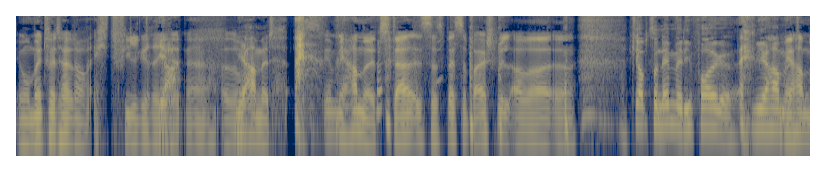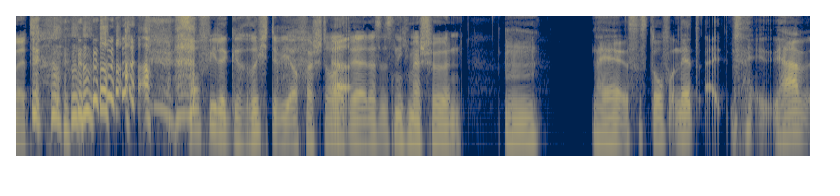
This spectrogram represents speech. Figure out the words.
im Moment wird halt auch echt viel geredet, ne? Also Ja, mit. wir haben es, da ist das beste Beispiel, aber Ich glaube, so nennen wir die Folge. Äh, haben es. so viele Gerüchte, wie auch verstreut werden, das ist nicht mehr schön. Mhm. Naja, es ist doof. Und jetzt, äh, ja,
